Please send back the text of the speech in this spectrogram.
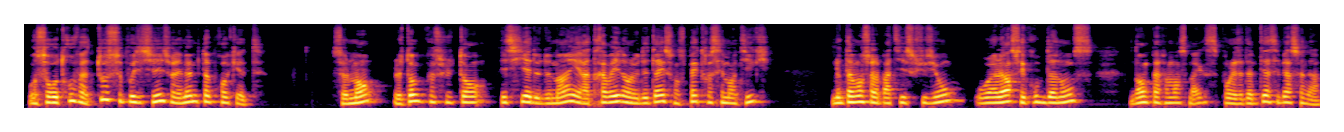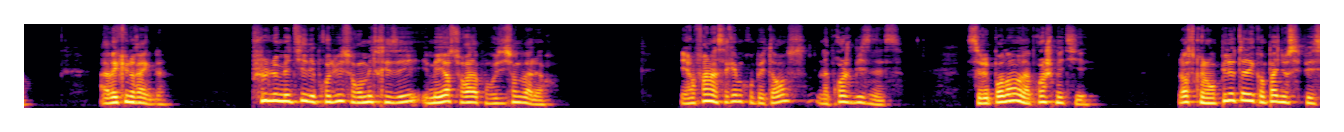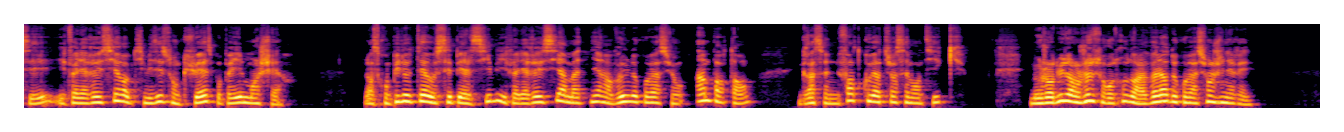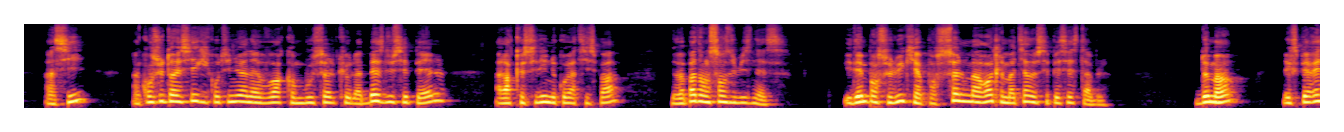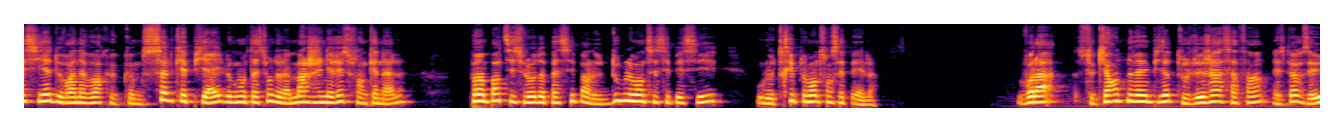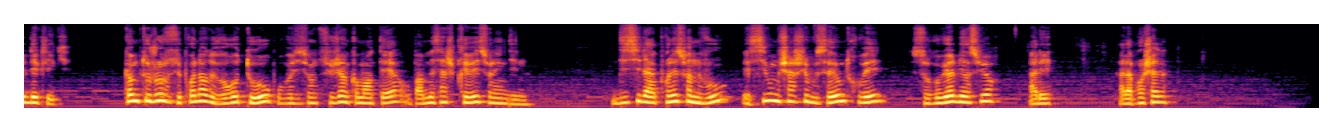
on se retrouve à tous se positionner sur les mêmes top requêtes. Seulement, le top consultant SIA de demain ira travailler dans le détail son spectre sémantique, notamment sur la partie exclusion, ou alors ses groupes d'annonces dans Performance Max pour les adapter à ses personas. Avec une règle. Plus le métier et les produits seront maîtrisés et meilleure sera la proposition de valeur. Et enfin, la cinquième compétence, l'approche business. C'est le pendant de l'approche métier. Lorsque l'on pilotait les campagnes au CPC, il fallait réussir à optimiser son QS pour payer le moins cher. Lorsqu'on pilotait au CPL cible, il fallait réussir à maintenir un volume de conversion important grâce à une forte couverture sémantique, mais aujourd'hui l'enjeu se retrouve dans la valeur de conversion générée. Ainsi, un consultant SIA qui continue à n'avoir comme boussole que la baisse du CPL, alors que ses lignes ne convertissent pas, ne va pas dans le sens du business. Idem pour celui qui a pour seule marotte le maintien de CPC stable. Demain, l'expert SIA devra n'avoir que comme seul KPI l'augmentation de la marge générée sur son canal, peu importe si cela doit passer par le doublement de ses CPC ou le triplement de son CPL. Voilà, ce 49e épisode touche déjà à sa fin, j'espère que vous avez eu le déclic. Comme toujours, je suis preneur de vos retours, propositions de sujets en commentaire ou par message privé sur LinkedIn. D'ici là, prenez soin de vous, et si vous me cherchez, vous savez où me trouver, sur Google bien sûr. Allez, à la prochaine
